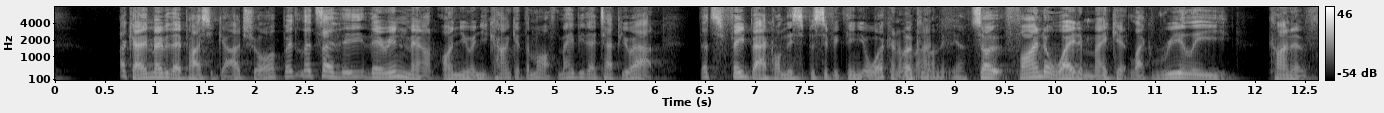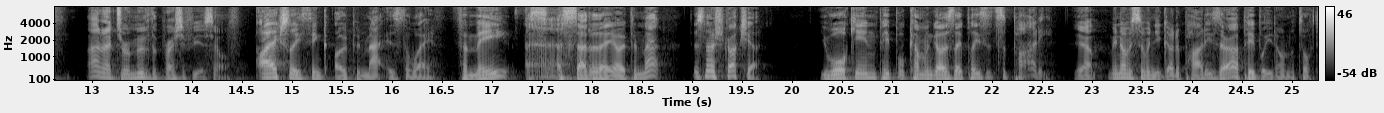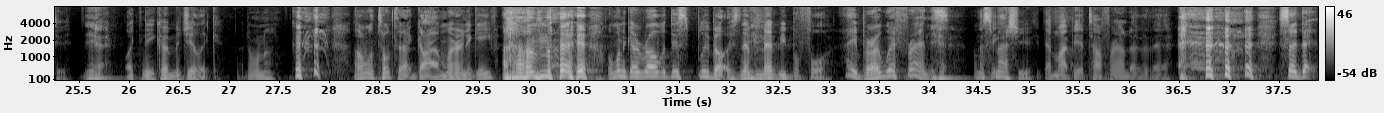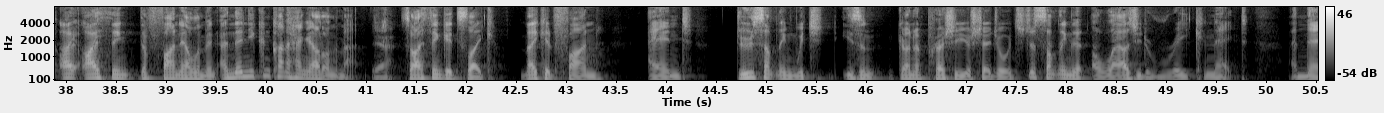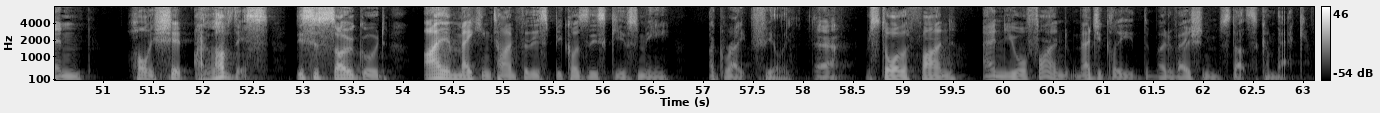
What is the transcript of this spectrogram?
okay, maybe they pass your guard, sure. But let's say they, they're in mount on you and you can't get them off. Maybe they tap you out. That's feedback on this specific thing you're working on. Working right? on it, yeah. So find a way to make it like really kind of, I don't know, to remove the pressure for yourself. I actually think open mat is the way. For me, A ah. Saturday open mat, there's no structure. You walk in, people come and go as they please. It's a party. Yeah. I mean, obviously, when you go to parties, there are people you don't want to talk to. Yeah. Like Nico Majilic. I don't want to. I don't want to talk to that guy. I'm wearing a gi. Um, I want to go roll with this blue belt who's never met me before. Hey, bro, we're friends. I'm gonna smash you. That might be a tough round over there. So that I, I think the fun element, and then you can kind of hang out on the mat. Yeah. So I think it's like make it fun and do something which isn't going to pressure your schedule. It's just something that allows you to reconnect. And then, holy shit, I love this. This is so good. I am making time for this because this gives me a great feeling. yeah. Restore the fun, and you'll find magically the motivation starts to come back.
